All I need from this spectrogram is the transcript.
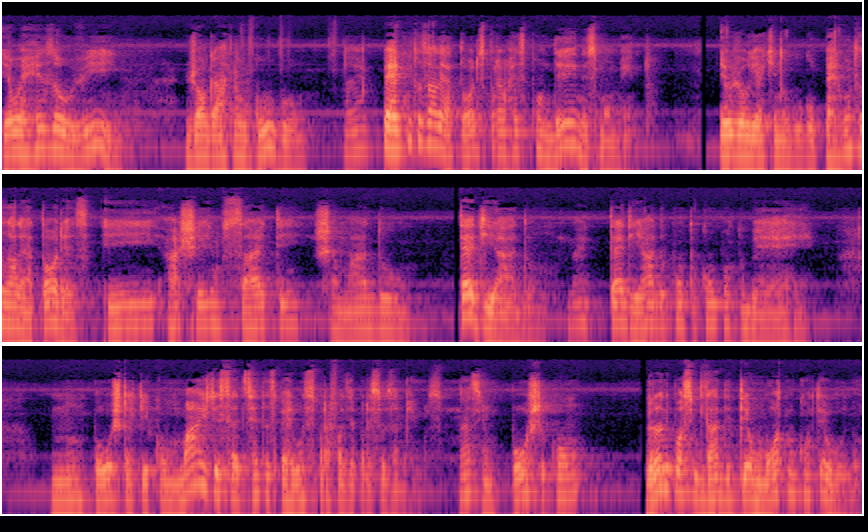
eu resolvi jogar no Google né, perguntas aleatórias para eu responder nesse momento eu joguei aqui no Google perguntas aleatórias e achei um site chamado Tediado, né? tediado.com.br, num post aqui com mais de 700 perguntas para fazer para seus amigos. Né? Assim, um post com grande possibilidade de ter um ótimo conteúdo.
